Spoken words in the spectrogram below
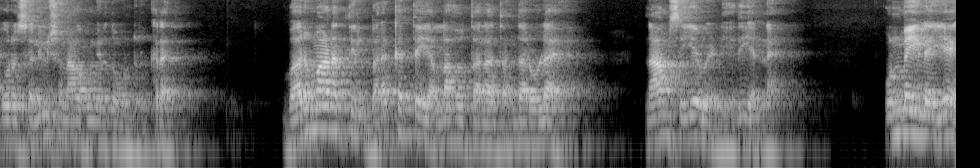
ஒரு சொல்யூஷனாகவும் இருந்து கொண்டிருக்கிறது வருமானத்தில் பறக்கத்தை அல்லாஹு தாலா தந்தருள நாம் செய்ய வேண்டியது என்ன? உண்மையிலேயே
